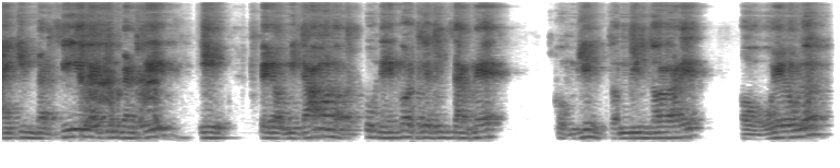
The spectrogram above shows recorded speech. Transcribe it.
hay que invertir, hay que invertir, y, pero mirámonos, un negocio de internet con mil, dos mil dólares o euros,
